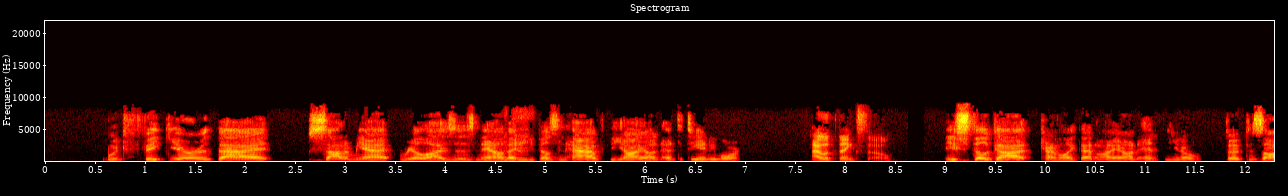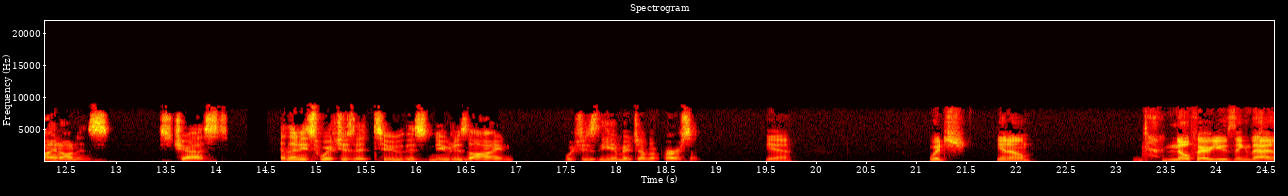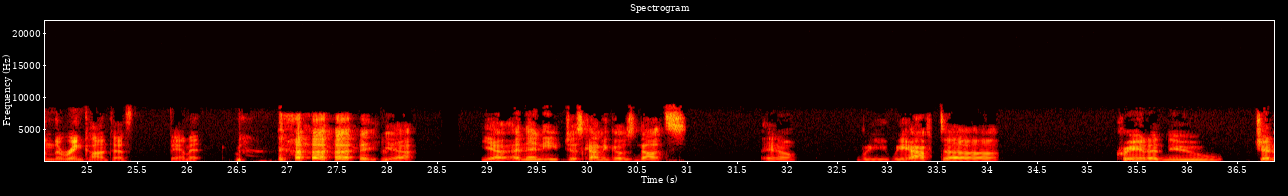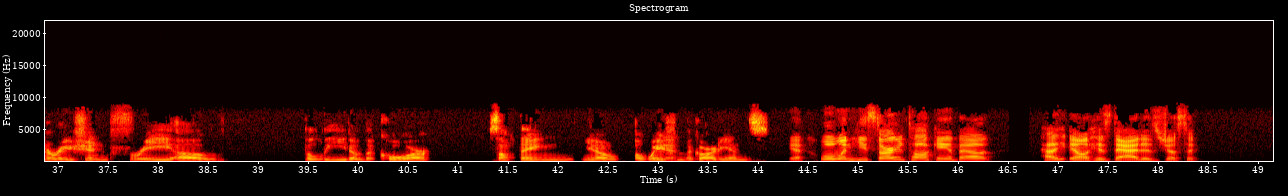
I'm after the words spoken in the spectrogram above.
would figure that Sodam Yat realizes now that he doesn't have the ion entity anymore. I would think so. He's still got kind of like that ion, and you know, the design on his his chest, and then he switches it to this new design which is the image of a person. Yeah. Which, you know, no fair using that in the ring contest. Damn it. yeah. Yeah, and then he just kind of goes nuts. You know, we we have to create a new generation free of the lead of the Corps, something, you know, away yeah. from the Guardians. Yeah. Well, when he started talking about how you know his dad is just a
